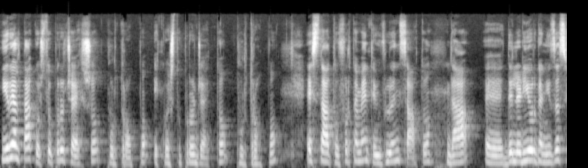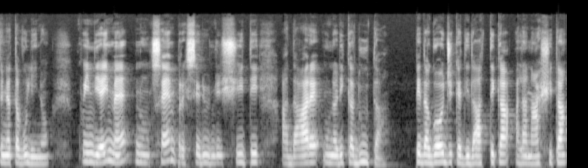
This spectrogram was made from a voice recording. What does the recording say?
In realtà questo processo, purtroppo, e questo progetto, purtroppo, è stato fortemente influenzato da eh, delle riorganizzazioni a tavolino, quindi ahimè non sempre si è riusciti a dare una ricaduta pedagogica e didattica alla nascita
